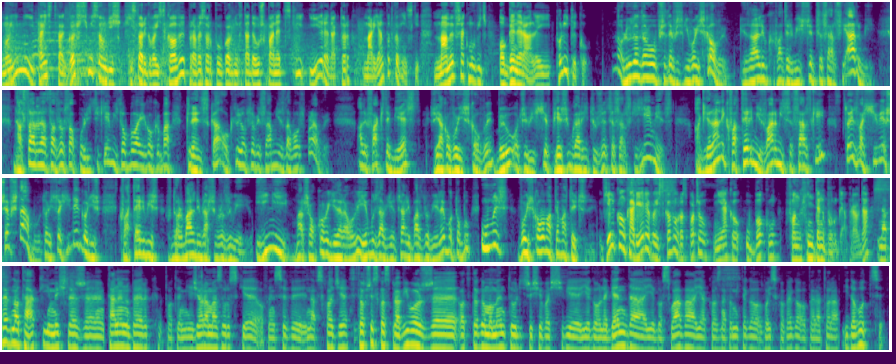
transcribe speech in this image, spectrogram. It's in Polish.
Moimi i Państwa gośćmi są dziś historyk wojskowy, profesor pułkownik Tadeusz Panecki i redaktor Marian Podkowiński. Mamy wszak mówić o generale i polityku. No, Ludendorff był przede wszystkim wojskowym, generalnym kwatermistrzem cesarskiej armii. Na stare lata został politykiem i to była jego chyba klęska, o której on sobie sam nie zdawał sprawy. Ale faktem jest, że jako wojskowy był oczywiście w pierwszym garniturze cesarskich Niemiec. A generalny kwatermistrz w armii cesarskiej to jest właściwie szef sztabu. To jest coś innego niż kwatermistrz w normalnym naszym rozumieniu. I inni marszałkowie, generałowie jemu zawdzięczali bardzo wiele, bo to był umysł wojskowo-matematyczny. Wielką karierę wojskową rozpoczął niejako u boku von Hindenburga, prawda? Na pewno tak i myślę, że Tannenberg, potem Jeziora Mazurskie, ofensywy na wschodzie, to wszystko sprawiło, że od tego momentu liczy się właściwie jego legenda, jego sława jako znakomitego wojskowego operatora i dowódcy.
